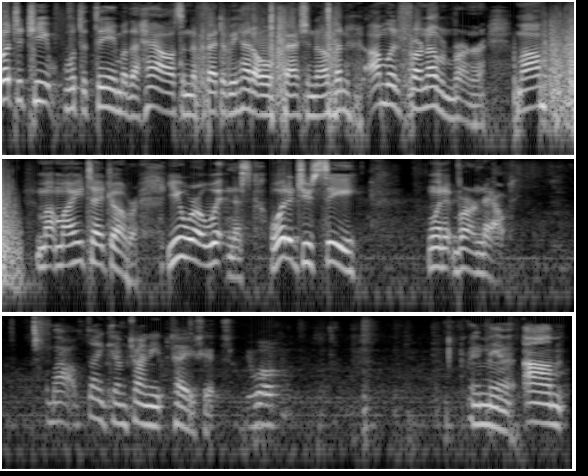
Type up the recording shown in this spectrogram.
but to keep with the theme of the house and the fact that we had an old-fashioned oven, I'm looking for an oven burner. Mom, mom, mom, you take over. You were a witness. What did you see when it burned out? Wow, thank you. I'm trying to eat potato chips. You're welcome. Wait a minute. Um,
